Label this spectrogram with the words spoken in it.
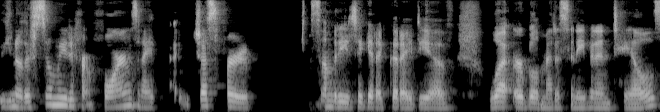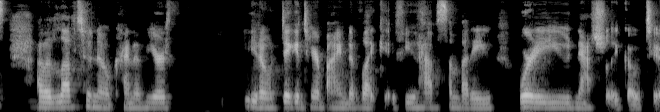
you know, there's so many different forms, and I just for somebody to get a good idea of what herbal medicine even entails i would love to know kind of your you know dig into your mind of like if you have somebody where do you naturally go to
